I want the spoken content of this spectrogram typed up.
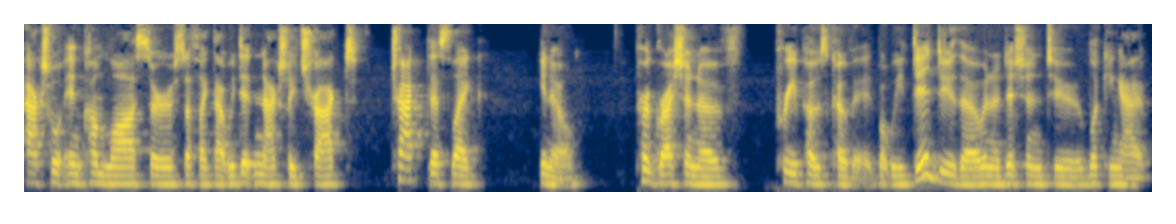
actual income loss or stuff like that, we didn't actually track track this like, you know, progression of pre post COVID. What we did do, though, in addition to looking at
